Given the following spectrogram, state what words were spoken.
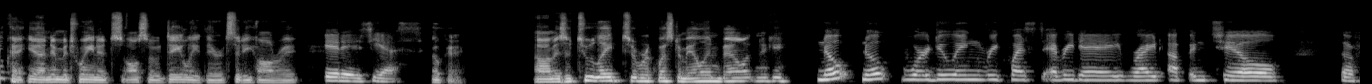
Okay, yeah, and in between, it's also daily there at City Hall, right? It is, yes. Okay. Um, is it too late to request a mail-in ballot, Nikki? No, no, we're doing requests every day right up until the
